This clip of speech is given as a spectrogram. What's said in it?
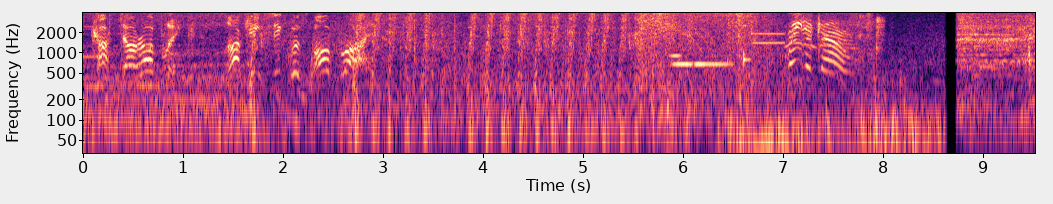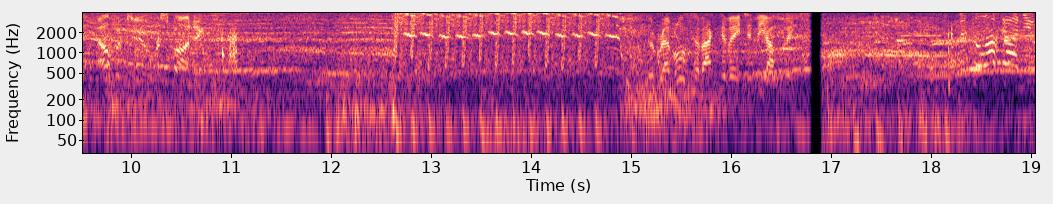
They cuffed our uplink. Locking sequence offline. Way to go. Alpha 2 responding. The rebels have activated the uplinks. Missile lock on you.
